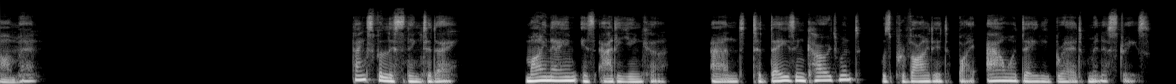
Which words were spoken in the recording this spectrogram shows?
Amen. Thanks for listening today. My name is Adeyinka, and today's encouragement was provided by Our Daily Bread Ministries.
